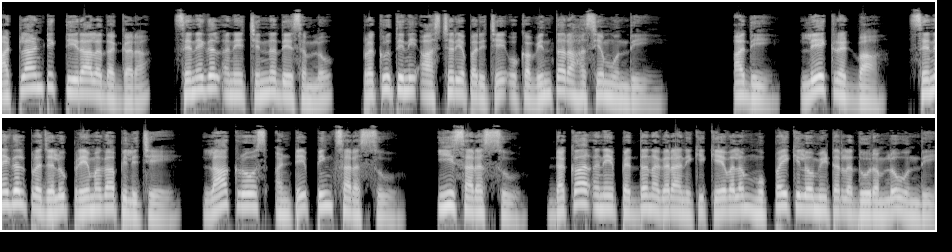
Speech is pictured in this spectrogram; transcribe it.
అట్లాంటిక్ తీరాల దగ్గర సెనెగల్ అనే చిన్న దేశంలో ప్రకృతిని ఆశ్చర్యపరిచే ఒక వింత రహస్యం ఉంది. అది లేక్ రెడ్బా సెనెగల్ ప్రజలు ప్రేమగా పిలిచే లాక్ రోస్ అంటే పింక్ సరస్సు. ఈ సరస్సు డకార్ అనే పెద్ద నగరానికి కేవలం ముప్పై కిలోమీటర్ల దూరంలో ఉంది.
